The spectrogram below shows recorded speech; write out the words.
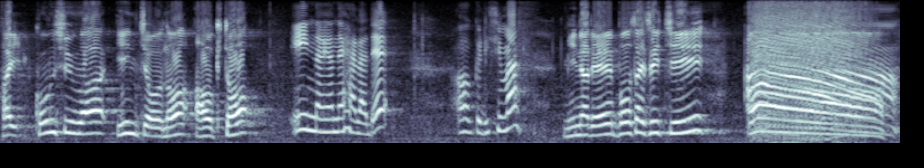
はい今週は委員長の青木と委員の米原でお送りします。みんなで防災スイッチ。あ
